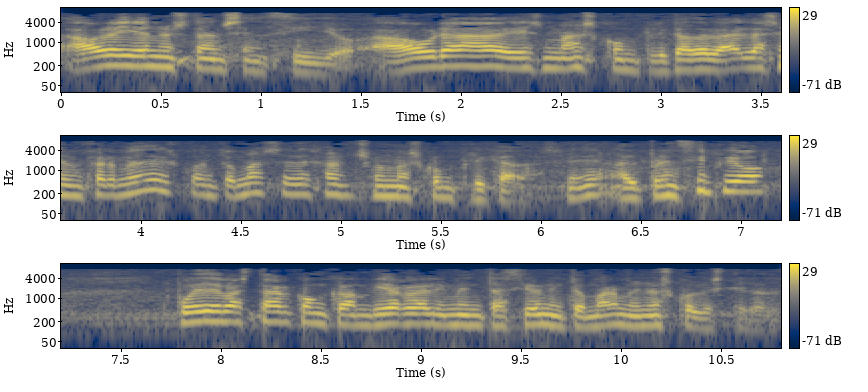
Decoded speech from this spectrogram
Ahora ya no es tan sencillo, ahora es más complicado. La- Las enfermedades cuanto más se dejan son más complicadas. ¿eh? Al principio puede bastar con cambiar la alimentación y tomar menos colesterol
